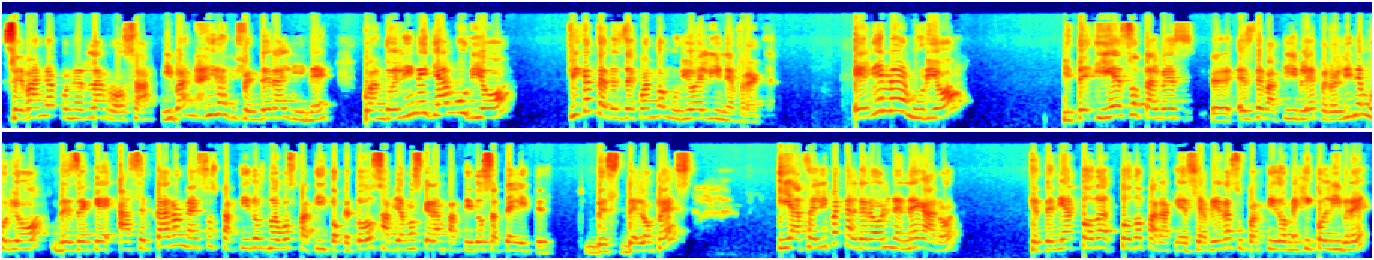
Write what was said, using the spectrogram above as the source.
se van a poner la rosa y van a ir a defender al INE cuando el INE ya murió. Fíjate desde cuándo murió el INE, Frank. El INE murió y, y eso tal vez eh, es debatible, pero el INE murió desde que aceptaron a esos partidos nuevos patito, que todos sabíamos que eran partidos satélites de, López, y a Felipe Calderón le negaron que tenía toda, todo para que se abriera su partido México Libre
